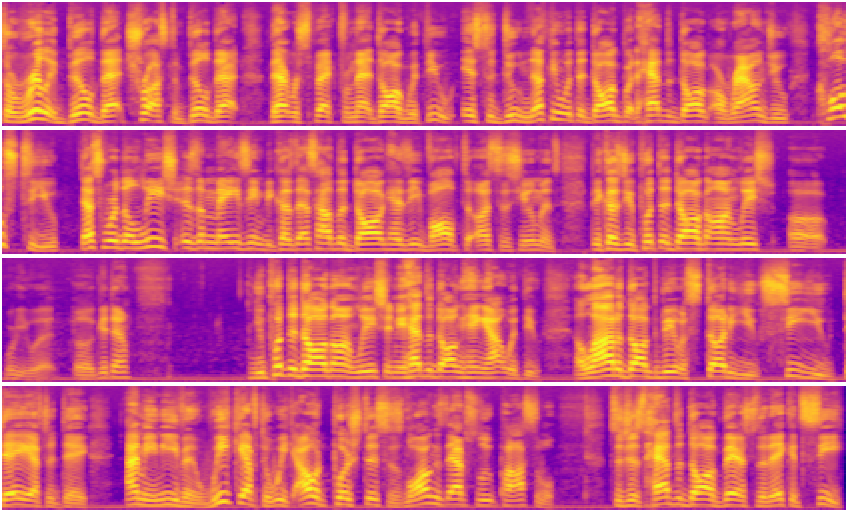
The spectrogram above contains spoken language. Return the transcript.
to really build that trust and build that, that respect from that dog with you is to do nothing with the dog but have the dog around you, close to you. That's where the leash is amazing because that's how the dog has evolved to us as humans. Because you put the dog on leash, uh, where you at? Uh, get down. You put the dog on leash and you have the dog hang out with you. Allow the dog to be able to study you, see you day after day. I mean, even week after week. I would push this as long as absolute possible to just have the dog there so that they could see,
